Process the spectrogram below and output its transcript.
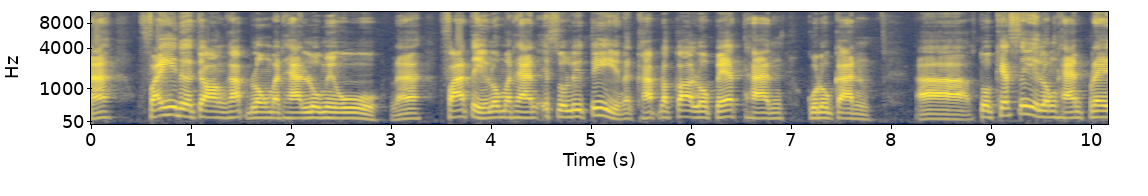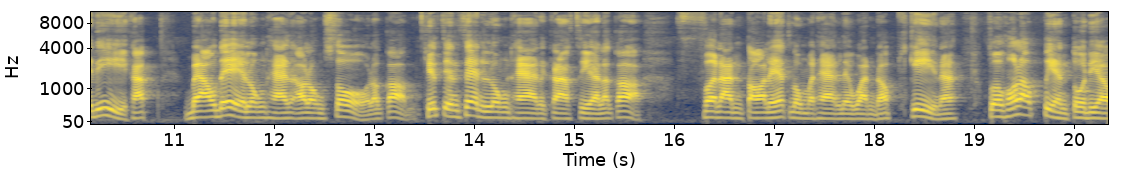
นะไฟเดอร์จองครับ ลงมาแทนลูมิอูนะ ฟาติลงมาแทนอิสูลิตี้นะครับ แล้วก็โลเปสแทนกูรูกัน ตัวเคสซี่ลงแทนเบรดี้ครับเบลเด้ลงแทนอัลองโซแล้วก็คริสเตียนเซนลงแทนกราเซีย แล้วก็เฟอร์นันตอเรสลงมาแทนเลวันดอฟสกี้นะ ส่วนของเราเปลี่ยนตัวเดียว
